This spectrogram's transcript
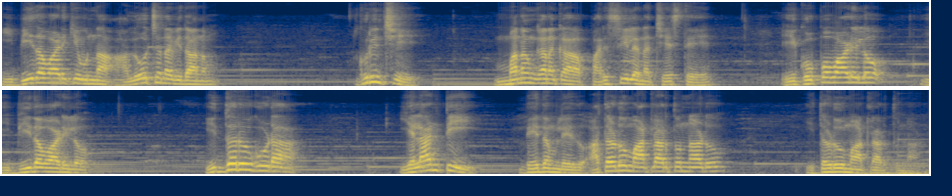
ఈ బీదవాడికి ఉన్న ఆలోచన విధానం గురించి మనం గనక పరిశీలన చేస్తే ఈ గొప్పవాడిలో ఈ బీదవాడిలో ఇద్దరూ కూడా ఎలాంటి భేదం లేదు. అతడు మాట్లాడుతున్నాడు ఇతడు మాట్లాడుతున్నాడు.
